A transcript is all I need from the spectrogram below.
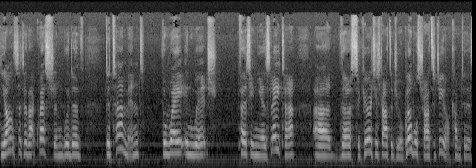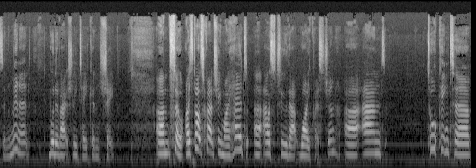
the answer to that question would have determined the way in which 13 years later uh, the security strategy or global strategy, I'll come to this in a minute, would have actually taken shape. Um, so I start scratching my head uh, as to that why question uh, and talking to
